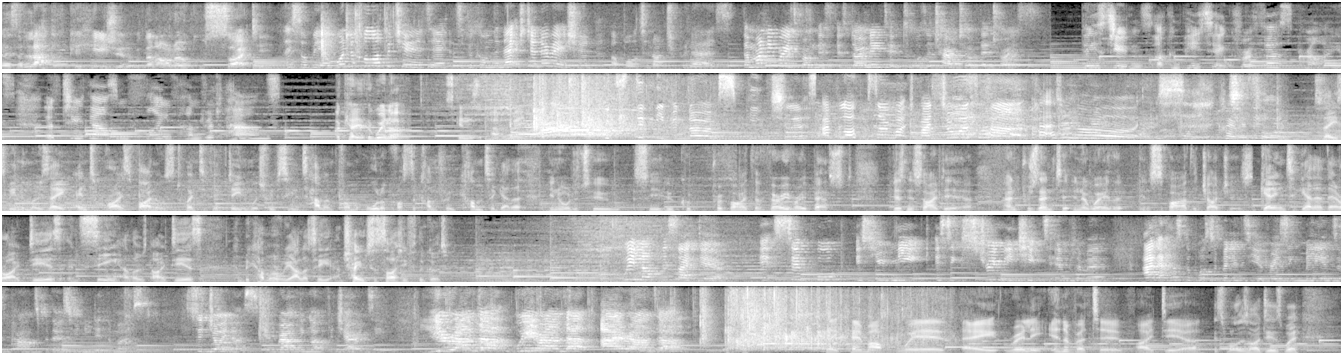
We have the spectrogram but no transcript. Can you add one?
There's a lack of cohesion within our local society. This will be a wonderful opportunity to become the next generation of Bolton entrepreneurs. The money raised from this is donated towards a charity of their choice. These students are competing for a first prize of £2,500. Okay, the winner, Skinners' Academy. I just didn't even know I'm speechless. I've lost so much, my jaw's hurt. I don't know, it's, uh, can't even talk. Today's been the Mosaic Enterprise Finals 2015, in which we've seen talent from all across the country come together. In order to see who could provide the very, very best business idea and present it in a way that inspired the judges. Getting together their ideas and seeing how those ideas can become a reality and change society for the good. We love this idea. It's simple, it's unique, it's extremely cheap to implement, and it has the possibility of raising millions of pounds for those who need it the most. So join us in rounding up for charity. You round up, we round up, I round up. They came up with a really innovative idea. It's one of those ideas where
